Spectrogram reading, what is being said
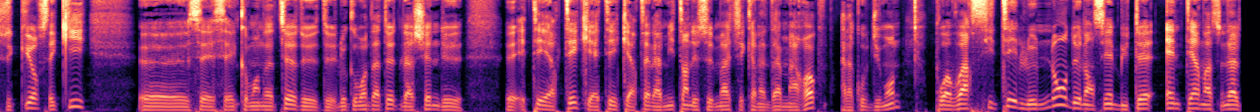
Sukur, c'est qui? Euh, c'est le commentateur de, la chaîne de TRT euh, qui a été écarté à la mi-temps de ce match Canada-Maroc à la Coupe du Monde pour avoir cité le nom de l'ancien buteur international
